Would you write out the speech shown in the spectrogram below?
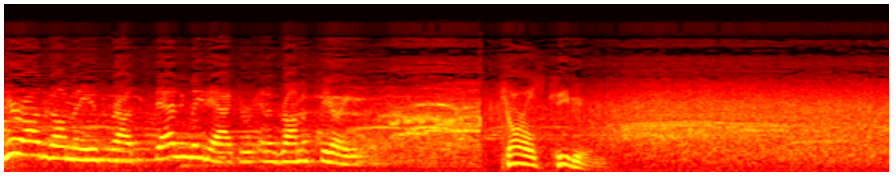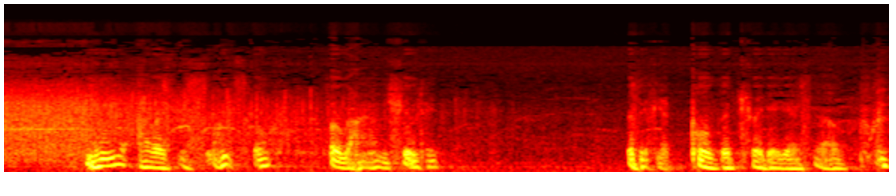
Here are the nominees for Outstanding Lead Actor in a Drama Series. Charles Keating. You are as responsible for Ryan shooting as if you pulled the trigger yourself.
